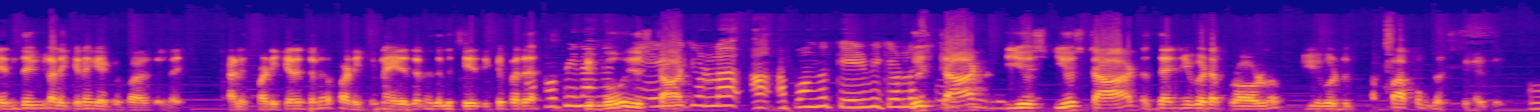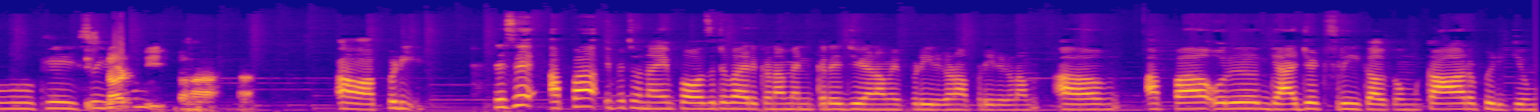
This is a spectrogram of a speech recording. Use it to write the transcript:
എന്ത് കളിക്കണം കേൾക്കപ്പാടില്ല കളി പഠിക്കണത്തില്ല പഠിക്കണ എഴുതണതിൽ ചെയ്തിക്കപ്പോ അപ്പൊ പിന്നെ You go, അങ്ങ് you start. കേൾവിക്കുള്ള അ- അപ്പൊ അങ്ങ് കേൾവിക്കുള്ള you start you you start then you get a problem you go to അപ്പൊ അപ്പൊ ക്വസ്റ്റ്യൻ ഓക്കെ it's not ആ அப்படி ஜெசே அப்பா இப்ப சொன்னேன் பாசிட்டிவா இருக்கணும் என்கரேஜ் ചെയ്യണം இப்படி இருக்கணும் அப்படி இருக்கணும் ஆம், அப்பா ஒரு கேஜெட் ஃப்ரீக் ஆக்கும் கார் പിടിക്കും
